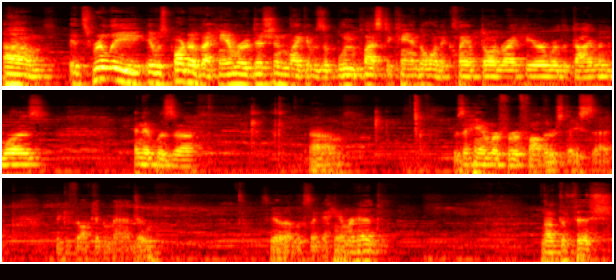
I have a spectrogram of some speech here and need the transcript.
Um, it's really, it was part of a hammer edition, like it was a blue plastic handle and it clamped on right here where the diamond was. And it was a, um, was a hammer for a Father's Day set. Like if y'all can imagine. See how that looks like a hammerhead? Not the fish.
